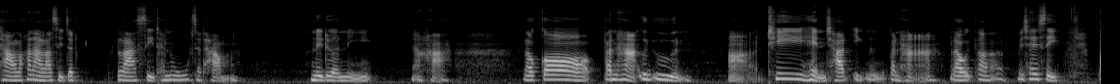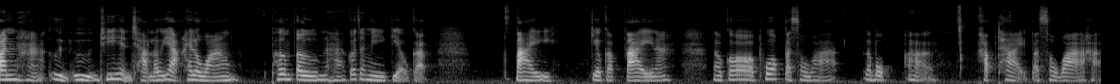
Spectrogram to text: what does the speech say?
ชาวลัคนาราศีจะราศีธนูจะทำในเดือนนี้นะคะ แล้วก็ปัญหาอื่นๆ ที่เห็นชัดอีกหนึ่งปัญหาเราเไม่ใช่สิ ปัญหาอื่น ๆ ที่เห็นชัดแล้วอยากให้ระวังเพิ่มเติมนะคะ ก็จะมีเกี่ยวกับไตเกี่ยวกับไตนะ แล้วก็พวกปัสสาวะระบบขับถ่ายปัสสาวะค่ะ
